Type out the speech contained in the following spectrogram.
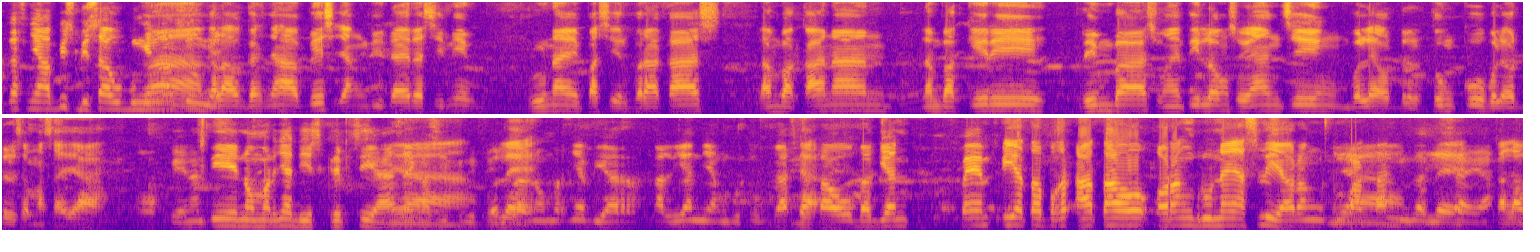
gasnya habis bisa hubungin Nah, langsung. nih? kalau gasnya habis yang di daerah sini Brunei Pasir Berakas, Lambak kanan, Lambak kiri, Rimba, Sungai Tilong, Sungai Ancing, boleh order tungku, boleh order sama saya. Oke, nanti nomornya di deskripsi ya. Saya Ya, kasih deskripsi boleh. nomornya biar kalian yang butuh gas Da- atau bagian PMI atau atau orang Brunei asli ya, orang tempatan Ya, juga boleh. bisa ya. Kalau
